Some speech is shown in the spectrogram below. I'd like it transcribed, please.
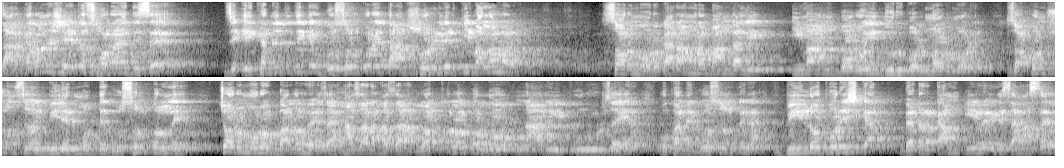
যার কারণে সে এটা ছড়ায় দিছে যে এখানে যদি কেউ গোসল করে, তার শরীরের কি ভালো হয়? চর্মরোগ আর আমরা বাঙালি, ইমান বড়ই দুর্বল নরমরে যখন শুনছে ওই বিলের মধ্যে গোসল করলে চর্মরোগ ভালো হয়ে যায়। হাজার হাজার, লক্ষ লক্ষ লোক, নারী, পুরুষ যাইয়া ওখানে গোসল করে বিলও পরিষ্কার, বেটার কাম কি হয়ে গেছে? হাসেল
